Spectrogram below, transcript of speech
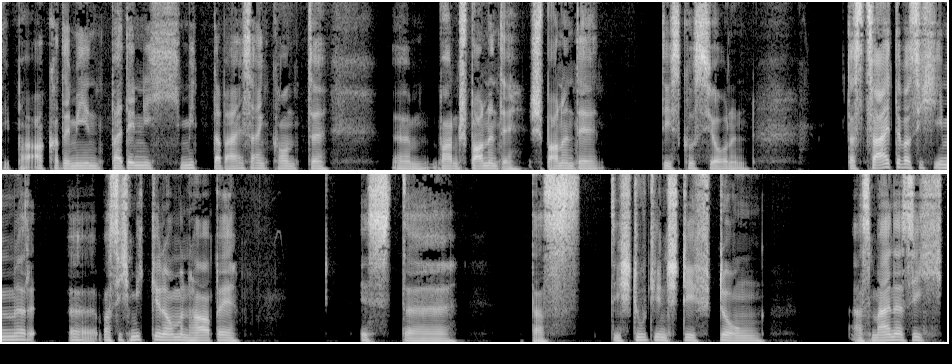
die paar Akademien, bei denen ich mit dabei sein konnte, ähm, waren spannende, spannende Diskussionen. Das Zweite, was ich immer, äh, was ich mitgenommen habe, ist, äh, dass die Studienstiftung aus meiner Sicht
